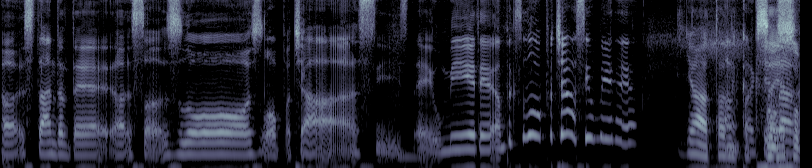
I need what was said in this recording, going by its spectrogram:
uh, standarde uh, so zelo, zelo počasi zdaj umirjajo, ampak zelo počasi umirjajo. ja, to nekako So,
